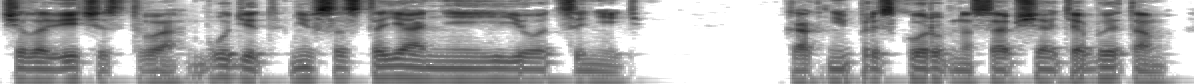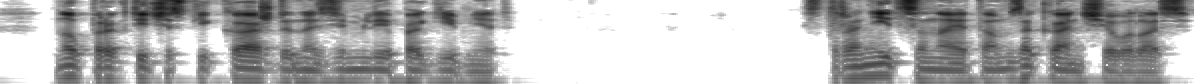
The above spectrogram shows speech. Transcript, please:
человечества будет не в состоянии ее оценить. Как ни прискорбно сообщать об этом, но практически каждый на земле погибнет. Страница на этом заканчивалась.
